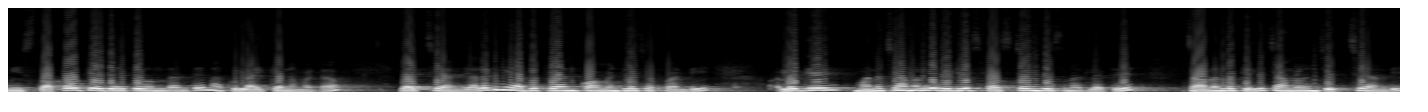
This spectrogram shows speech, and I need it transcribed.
మీ సపోర్ట్ ఏదైతే ఉందంటే నాకు లైక్ అన్నమాట. లైక్ చేయండి. అలాగే మీ అభిప్రాయాన్ని కామెంట్లో చెప్పండి. అలాగే మన ఛానల్లో వీడియోస్ ఫస్ట్ టైం చూసినట్లయితే ఛానల్లోకి వెళ్ళి ఛానల్ని చెక్ చేయండి.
